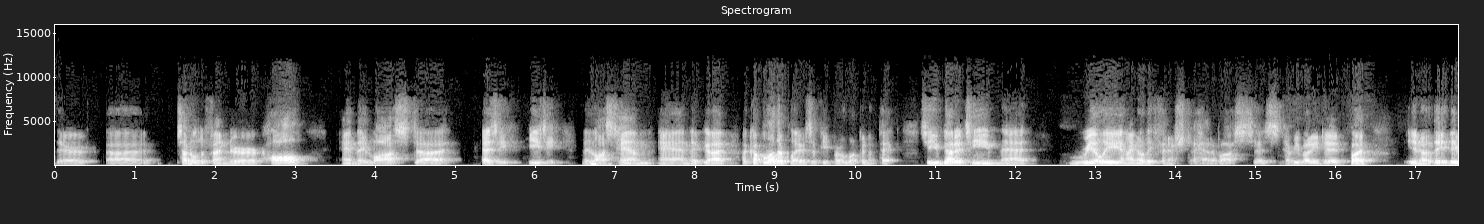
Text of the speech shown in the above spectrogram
their uh, central defender Hall, and they lost uh, Ezzy Easy. They lost him, and they've got a couple other players that people are looking to pick. So you've got a team that really, and I know they finished ahead of us, as everybody did, but you know they, they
